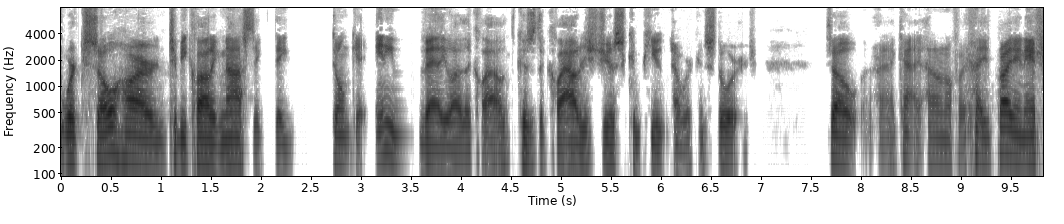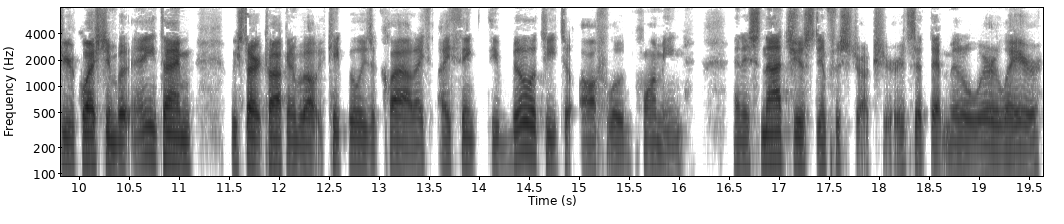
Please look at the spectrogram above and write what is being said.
work so hard to be cloud agnostic they don't get any value out of the cloud because the cloud is just compute network and storage so I, I don't know if I, I, probably didn't answer your question, but anytime we start talking about capabilities of cloud, I, I think the ability to offload plumbing, and it's not just infrastructure; it's at that middleware layer.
